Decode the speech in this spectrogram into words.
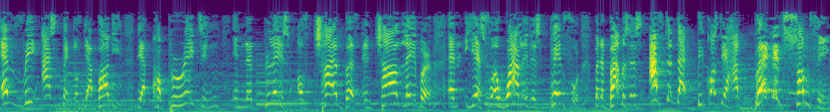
every aspect of their body. They are cooperating in the place of childbirth and child labor. And yes, for a while it is painful. But the Bible says after that, because they have burdened something,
